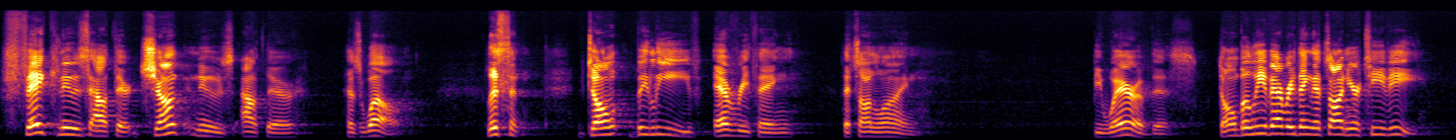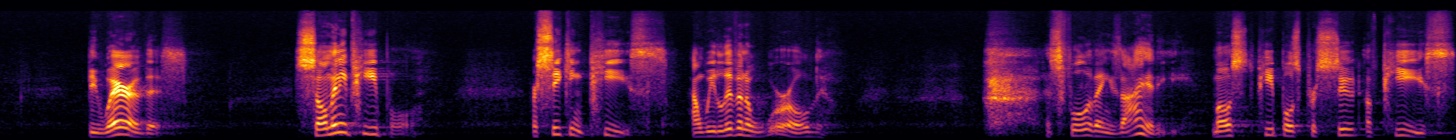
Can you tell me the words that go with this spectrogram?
fake news out there, junk news out there as well. Listen, don't believe everything that's online. Beware of this. Don't believe everything that's on your TV. Beware of this. So many people are seeking peace, and we live in a world that's full of anxiety. Most people's pursuit of peace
